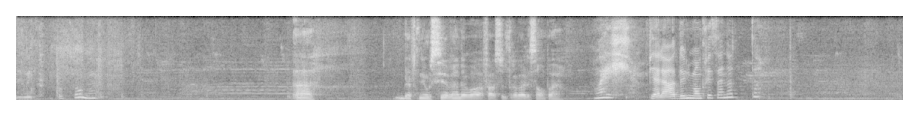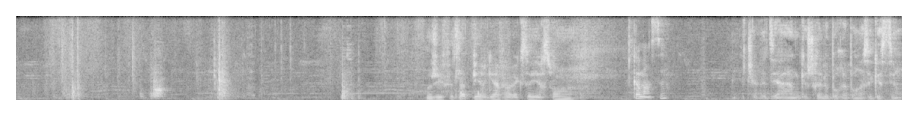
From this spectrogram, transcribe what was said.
Ben oui. Pourquoi, moi? Ah. Daphné aussi avait un devoir à faire sur le travail de son père. Oui. Puis elle a hâte de lui montrer sa note. Moi, j'ai fait la pire gaffe avec ça hier soir. Comment ça? J'avais dit à Anne que je serais là pour répondre à ses questions?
